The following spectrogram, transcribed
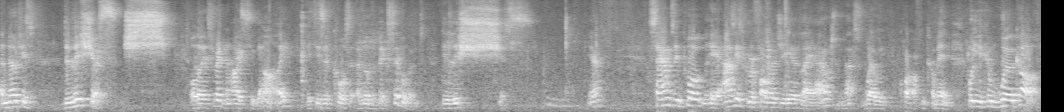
And notice, delicious, shh, Although it's written ICI, it is of course another big sibilant. Delicious. Yeah? Sounds important here, as is graphology and layout, and that's where we quite often come in. But you can work up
